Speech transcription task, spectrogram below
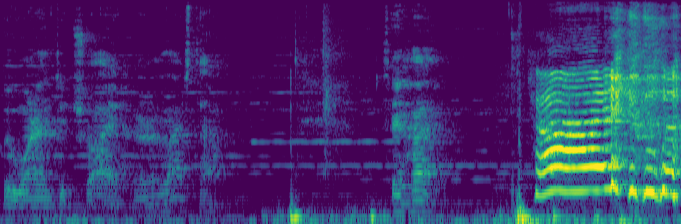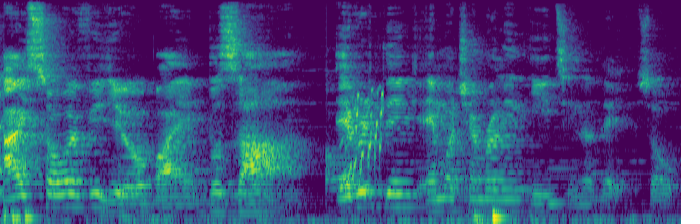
we wanted to try her lifestyle. Say hi. Hi! I saw a video by Bazaar. Everything Emma Chamberlain eats in a day. So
